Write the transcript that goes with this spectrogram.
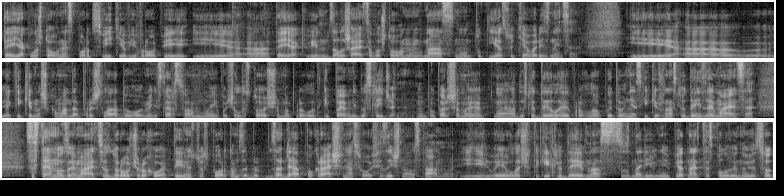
те, як влаштований спорт в світі, в Європі, і е, те, як він залишається влаштованим в нас, ну тут є суттєва різниця. І е, як тільки наша команда прийшла до міністерства, ми почали з того, що ми провели такі певні дослідження. Ну, по-перше, ми дослідили, провели опитування, скільки ж у нас людей займається системно займається здоровчо-руховою активністю, спортом за- задля покращення свого фізичного стану. І виявилося, що таких людей в нас на рівні 15,5%.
